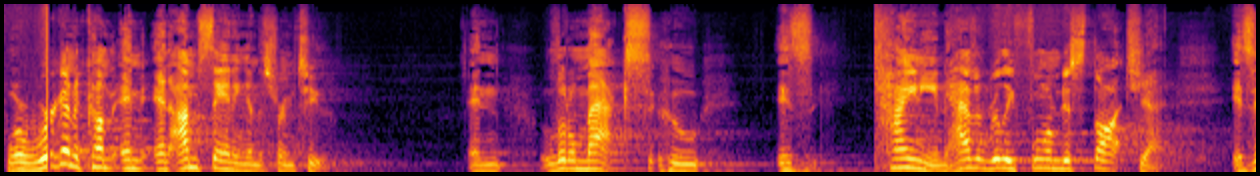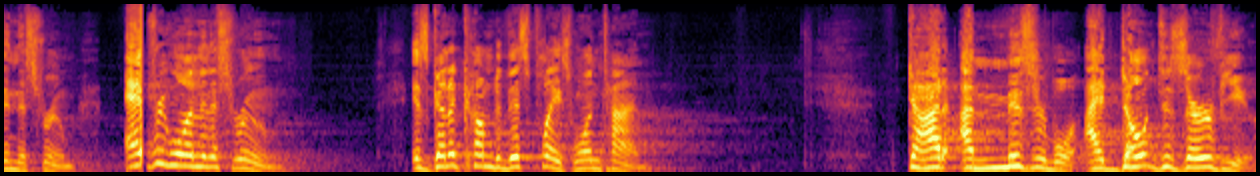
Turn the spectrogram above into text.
where we're going to come, and, and I'm standing in this room too. And little Max, who is tiny and hasn't really formed his thoughts yet, is in this room. Everyone in this room is going to come to this place one time God, I'm miserable. I don't deserve you.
